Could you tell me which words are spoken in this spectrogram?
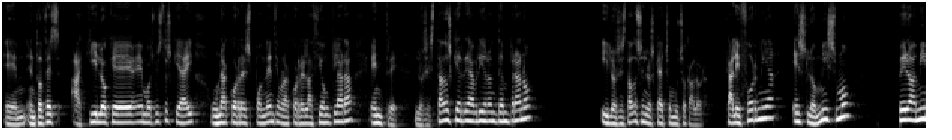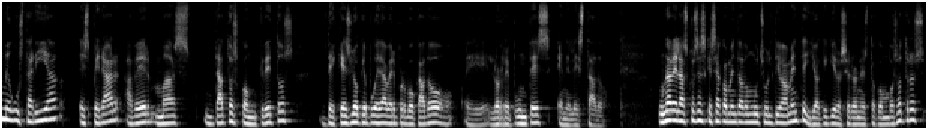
Em, entonces, aquí lo que hemos visto es que hay una correspondencia, una correlación clara entre los estados que reabrieron temprano y los estados en los que ha hecho mucho calor. California es lo mismo, pero a mí me gustaría esperar a ver más datos concretos de qué es lo que puede haber provocado eh, los repuntes en el estado. Una de las cosas que se ha comentado mucho últimamente, y yo aquí quiero ser honesto con vosotros,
